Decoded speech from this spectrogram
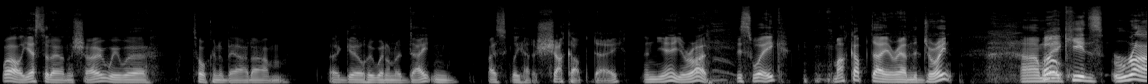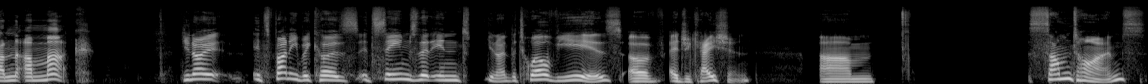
Well, yesterday on the show, we were talking about um, a girl who went on a date and basically had a shuck up day. And yeah, you're right. This week, muck up day around the joint, um, Well- where kids run amuck. You know, it's funny because it seems that in you know the twelve years of education, um, sometimes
